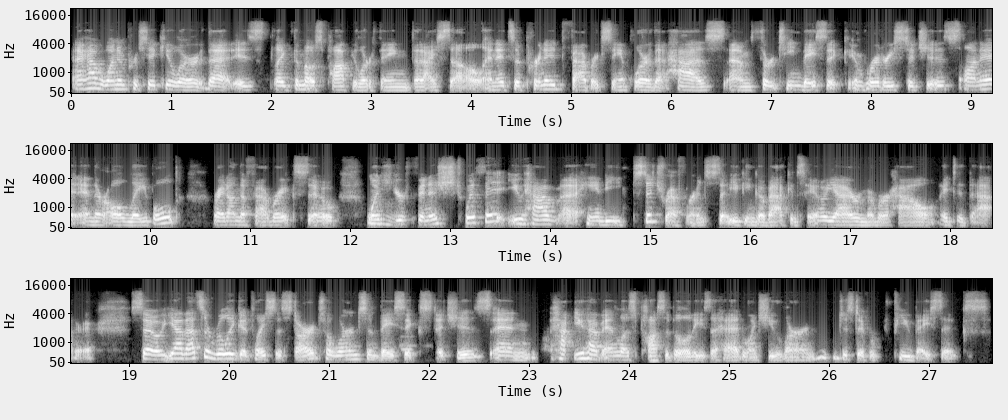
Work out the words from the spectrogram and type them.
And I have one in particular that is like the most popular thing that I sell. And it's a printed fabric sampler that has um, 13 basic embroidery stitches on it, and they're all labeled right on the fabric. So once mm. you're finished with it, you have a handy stitch reference that you can go back and say, oh, yeah, I remember how I did that. So, yeah, that's a really good place to start to learn some basic stitches. And ha- you have endless possibilities ahead once you learn just a few basics.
